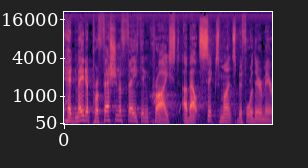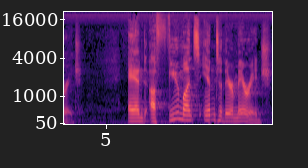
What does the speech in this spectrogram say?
had made a profession of faith in Christ about six months before their marriage. And a few months into their marriage,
